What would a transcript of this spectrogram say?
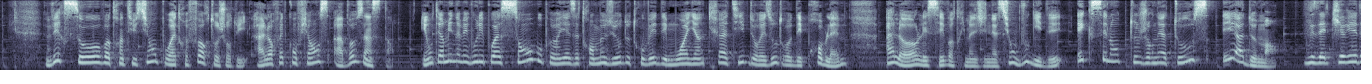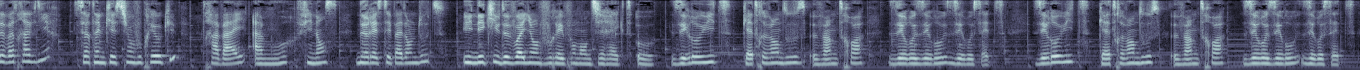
Verseau, votre intuition pourrait être forte aujourd'hui, alors faites confiance à vos instincts. Et on termine avec vous les poissons, vous pourriez être en mesure de trouver des moyens créatifs de résoudre des problèmes. Alors laissez votre imagination vous guider. Excellente journée à tous et à demain. Vous êtes curieux de votre avenir? Certaines questions vous préoccupent? Travail, amour, finances? Ne restez pas dans le doute. Une équipe de voyants vous répond en direct au 08 92 23 0007. 08 92 23 0007.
